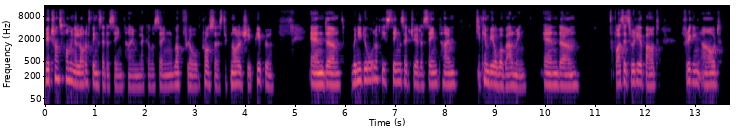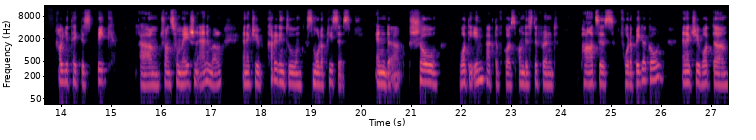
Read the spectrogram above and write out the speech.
we're transforming a lot of things at the same time. Like i was saying workflow process technology people. And um, when you do all of these things actually at the same time it can be overwhelming. And um, for us it's really about figuring out how you take this big um, transformation animal and actually cut it into smaller pieces and uh, show what the impact of course on these different parts is for the bigger goal and actually what the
